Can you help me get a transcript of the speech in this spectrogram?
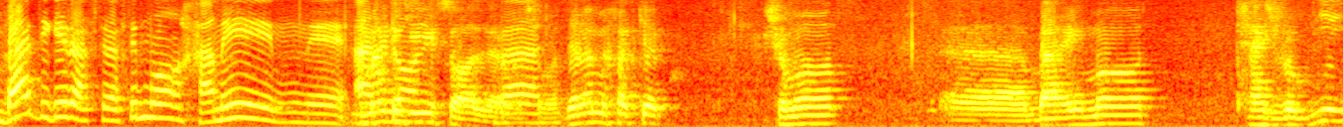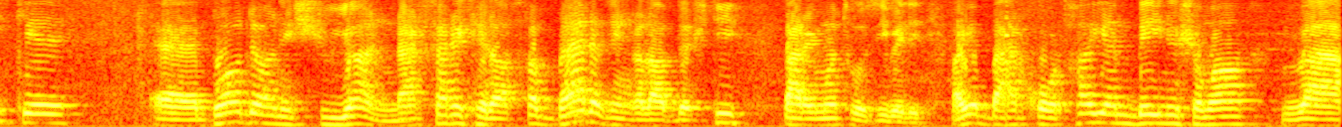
بعد دیگه رفته رفته ما همه از من یه سوال دارم بله. شما. دلم می‌خواد که شما برای ما تجربی که با دانشجویان در سر کلاس ها بعد از انقلاب داشتید برای ما توضیح بدید. آیا برخوردهایی بین شما و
